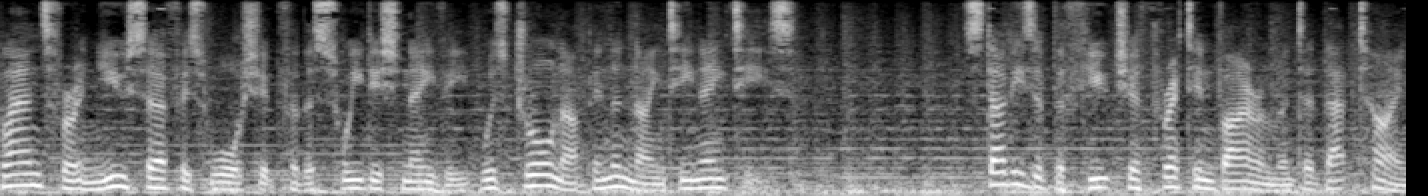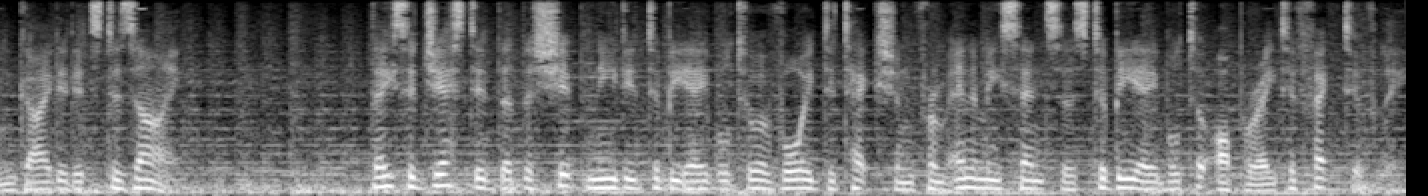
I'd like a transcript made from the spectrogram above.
Plans for a new surface warship for the Swedish Navy was drawn up in the 1980s. Studies of the future threat environment at that time guided its design. They suggested that the ship needed to be able to avoid detection from enemy sensors to be able to operate effectively.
